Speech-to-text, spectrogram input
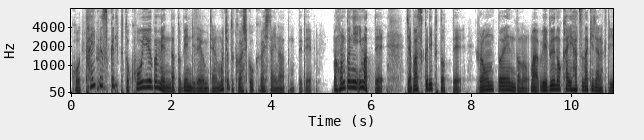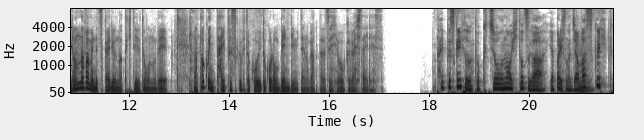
こう、タイプスクリプトこういう場面だと便利だよみたいなもうちょっと詳しくお伺いしたいなと思ってて、まあ、本当に今って JavaScript ってフロントエンドの、まあ、ウェブの開発だけじゃなくていろんな場面で使えるようになってきていると思うので、まあ、特にタイプスクリプトこういうところも便利みたいなのがあったらぜひお伺いしたいです。タイプスクリプトの特徴の一つが、やっぱりその JavaScript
